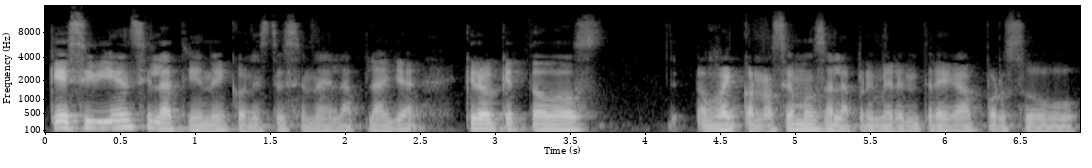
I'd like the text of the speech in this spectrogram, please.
que si bien sí la tiene con esta escena de la playa, creo que todos reconocemos a la primera entrega por su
